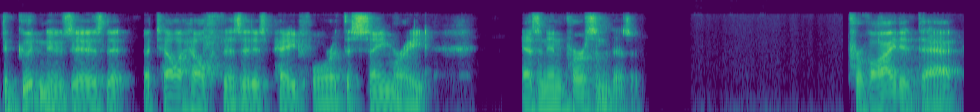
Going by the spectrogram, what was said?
The good news is that a telehealth visit is paid for at the same rate as an in person visit, provided that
